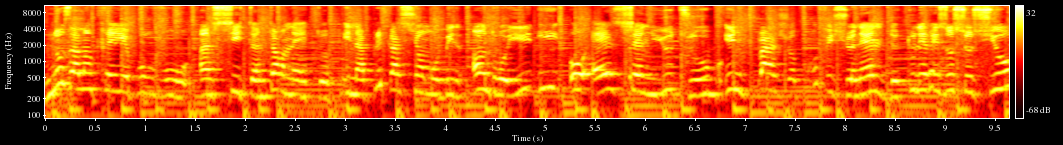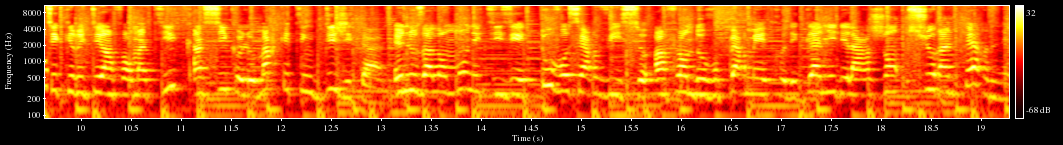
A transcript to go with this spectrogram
Nous allons créer pour vous un site internet, une application mobile Android, iOS, chaîne YouTube, une page professionnelle de tous les réseaux sociaux, sécurité informatique ainsi que le marketing digital et nous allons monétiser tous vos services afin de vous permettre de gagner de l'argent sur Internet.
